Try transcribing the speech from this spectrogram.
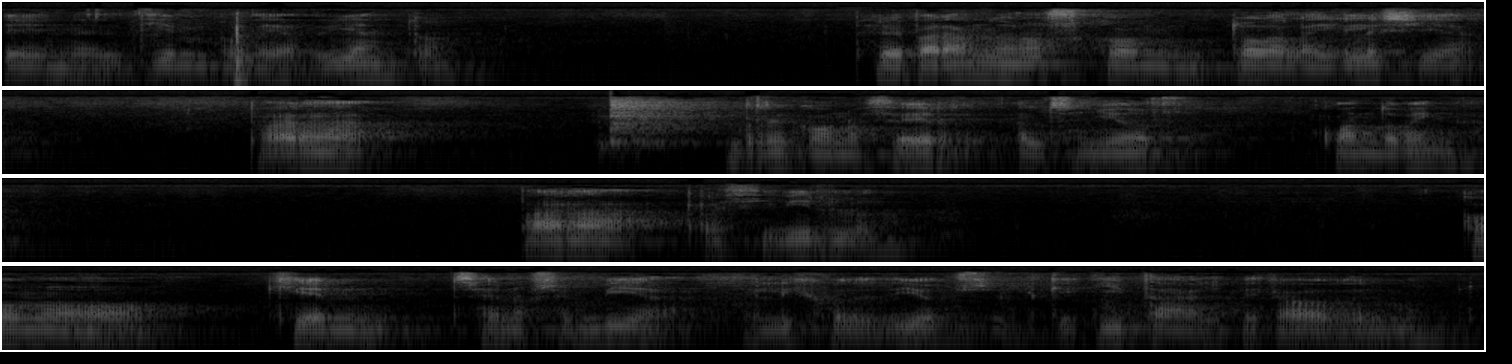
en el tiempo de Adviento, preparándonos con toda la Iglesia para reconocer al Señor cuando venga, para recibirlo como quien se nos envía, el Hijo de Dios, el que quita el pecado del mundo,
